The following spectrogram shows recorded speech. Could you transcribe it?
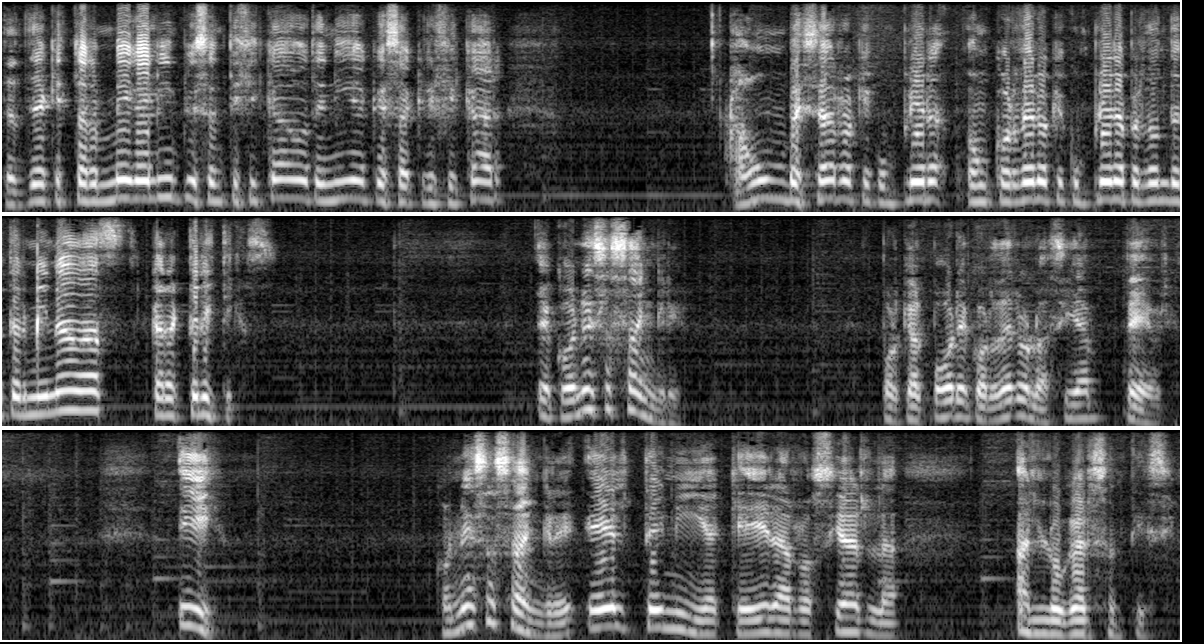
tendría que estar mega limpio y santificado, tenía que sacrificar a un becerro que cumpliera, a un cordero que cumpliera, perdón, determinadas características. Y con esa sangre, porque al pobre cordero lo hacían pebre. Y con esa sangre él tenía que ir a rociarla al lugar santísimo,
